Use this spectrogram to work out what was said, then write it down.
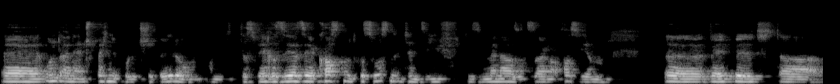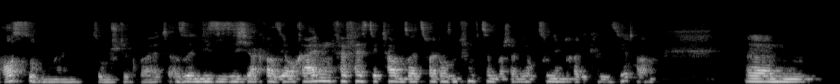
äh, und eine entsprechende politische Bildung. Und das wäre sehr, sehr kosten- und ressourcenintensiv, diese Männer sozusagen auch aus ihrem äh, Weltbild da rauszuholen, so ein Stück weit. Also in die sie sich ja quasi auch rein verfestigt haben, seit 2015 wahrscheinlich auch zunehmend radikalisiert haben. Ähm,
